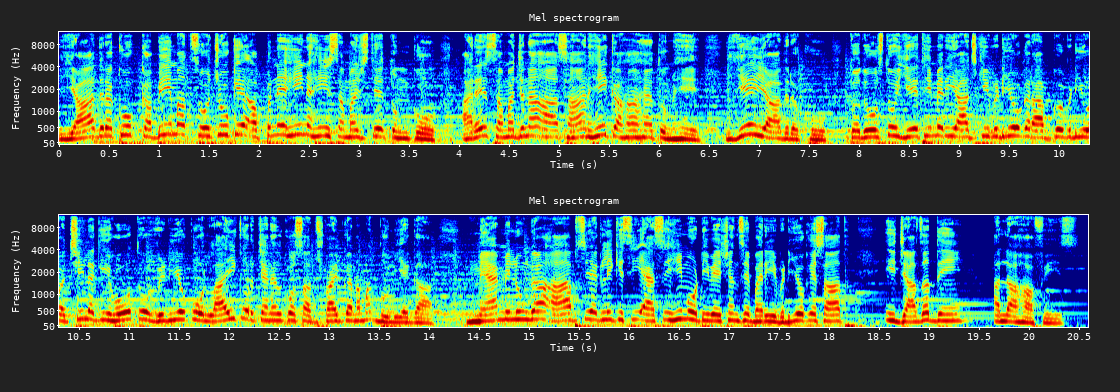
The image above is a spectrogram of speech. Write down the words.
یاد رکھو، کبھی مت سوچو کہ اپنے ہی نہیں سمجھتے تم کو۔ ارے، سمجھنا آسان ہی کہاں ہے تمہیں؟ یہ یاد رکھو۔ تو دوستو، یہ تھی میری آج کی ویڈیو۔ اگر آپ کو ویڈیو اچھی لگی ہو تو ویڈیو کو لائک اور چینل کو سبسکرائب کرنا مت بھولیے گا۔ میں ملوں گا آپ سے اگلی کسی ایسے ہی موٹیویشن سے بھری ویڈیو کے ساتھ۔ اجازت دیں۔ اللہ حافظ۔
